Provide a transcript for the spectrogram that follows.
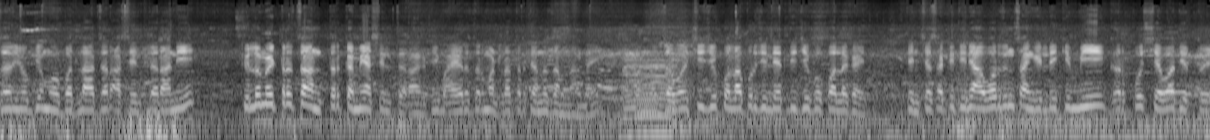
जर योग्य मोबदला जर असेल तर आणि किलोमीटरचं अंतर कमी असेल तर. अगदी बाहेर जर म्हटलं तर त्यांना जमणार नाही. पण जवळची जी कोल्हापूर जिल्ह्यातली जे गोपालक आहेत त्यांच्यासाठी तिने आवर्जून सांगितले की मी घरपोच सेवा देतोय.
